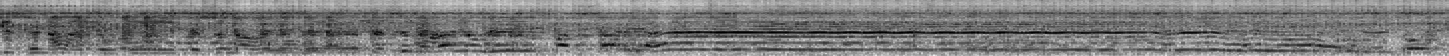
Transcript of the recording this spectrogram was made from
कितना यूं कितना यूं कितना यूं पत्थर है दोस्त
